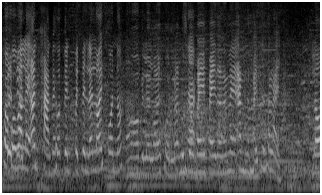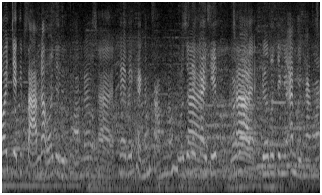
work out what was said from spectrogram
เพราะเพราะว่าไลออนผ่านไปว่าเป็นเป็นเป็นร้อยร้อยๆคนเนาะ อ๋อเป็นร้อยๆคนแล้วลุงใช่จงไปไปตอนนั้นเลยอันสมัยเท่าไหร่ ร้อยเจ็ดสิบสามแล้ว ร้อยเจ็ดสิบสามแล้วใช่ แค่ไปแข่งขำๆเนาะเราจะใช่ได้ใกล้ชิดแล้วใช่ก็เจอตัวจริงเลยอันกี่ครั้งละ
